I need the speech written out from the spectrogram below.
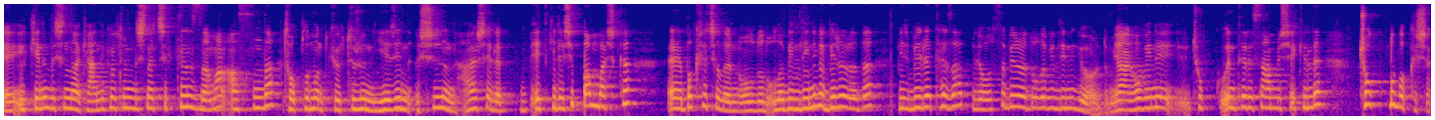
e, ülkenin dışında, kendi kültürünün dışına çıktığınız zaman aslında toplumun, kültürün, yerin, ışığın her şeyle etkileşip bambaşka e, bakış açılarının olduğunu, olabildiğini ve bir arada birbiriyle tezat bile olsa bir arada olabildiğini gördüm. Yani o beni çok enteresan bir şekilde çoklu bakışa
